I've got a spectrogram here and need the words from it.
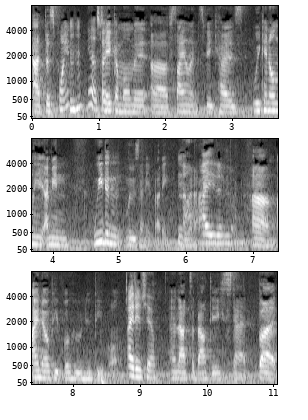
at this point Mhm, yeah, that's fine. take a moment of silence because we can only i mean we didn't lose anybody No, and I didn't. um, I know people who knew people I did too. and that's about the extent but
